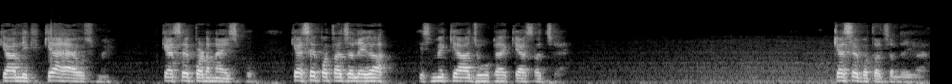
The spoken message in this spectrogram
क्या लिख, क्या है उसमें? कैसे पढ़ना है इसको? कैसे पता चलेगा इसमें क्या झूठ है, क्या सच है? कैसे पता चलेगा?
